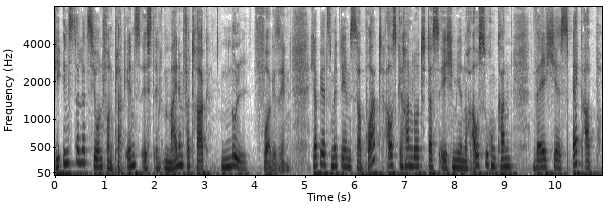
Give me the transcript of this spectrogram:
Die Installation von Plugins ist in meinem Vertrag null vorgesehen. Ich habe jetzt mit dem Support ausgehandelt, dass ich mir noch aussuchen kann, welches Backup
